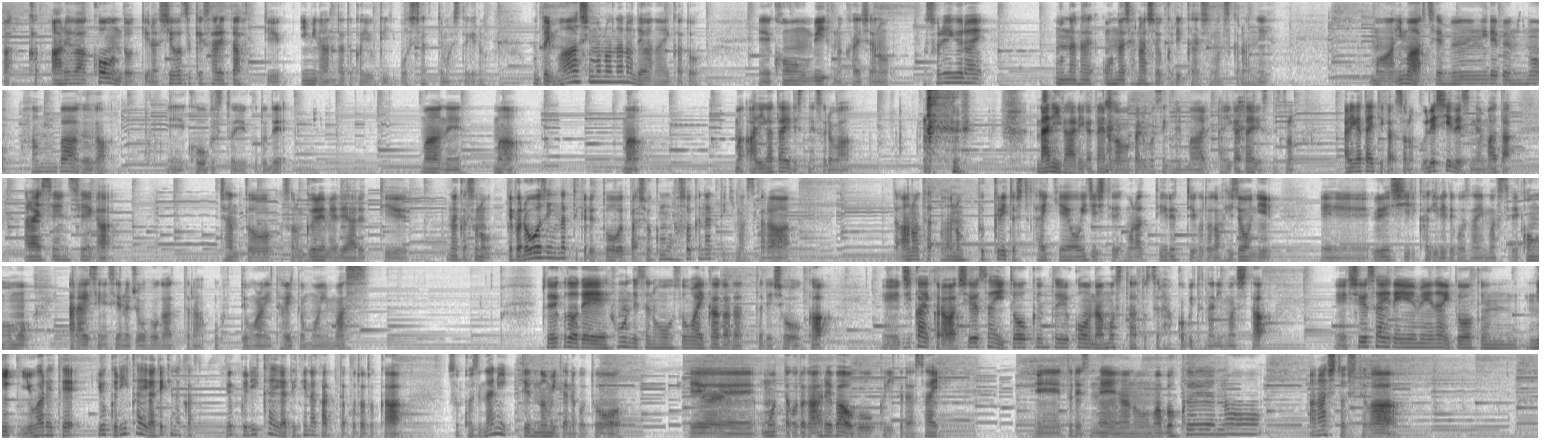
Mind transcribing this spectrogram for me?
ああれはコーンドっていうのは塩漬けされたっていう意味なんだとかよくおっしゃってましたけど本当に回し物なのではないかと、えー、コーンビーフの会社のそれぐらい同じ話を繰り返しますからね。まあ今はセブンイレブンのハンバーグが、えー、好物ということで。まあねまあまあまあありがたいですねそれは。何がありがたいのか分かりませんけど、まあ、ありがたいですね。その、ありがたいっていうか、その、嬉しいですね。また、新井先生が、ちゃんと、その、グルメであるっていう、なんかその、やっぱ老人になってくると、やっぱ食も細くなってきますから、あの、あのぷっくりとした体型を維持してもらっているっていうことが非常に、えー、嬉しい限りでございます。今後も新井先生の情報があったら送ってもらいたいと思います。ということで、本日の放送はいかがだったでしょうか？えー、次回からは秀才伊藤くんというコーナーもスタートする運びとなりました。えー、秀才で有名な伊藤くんに言われて、よく理解ができなかった、よく理解ができなかったこととか、そこで何言ってんのみたいなことを、えー、思ったことがあればお送りください。えー、っとですね、あの、まあ、僕の話としては、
